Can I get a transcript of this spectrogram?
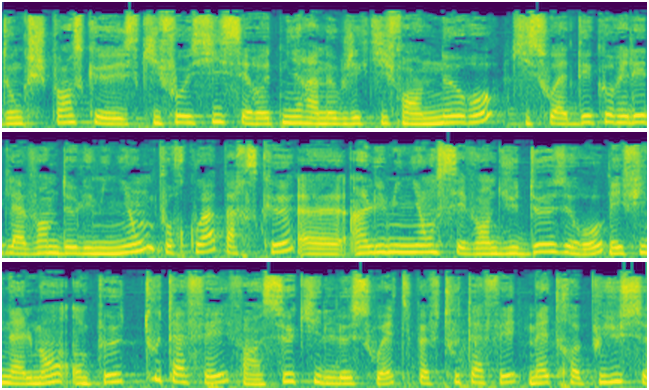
donc je pense que ce qu'il faut aussi, c'est retenir un objectif en euros qui soit décorrélé de la vente de lumignons. Pourquoi? Parce que un lumignon, c'est vendu 2 euros, mais finalement, on peut tout à fait, enfin ceux qui le souhaitent peuvent tout à fait mettre plus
